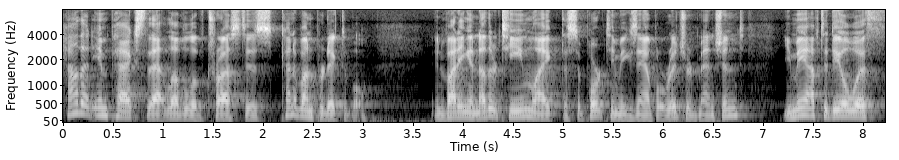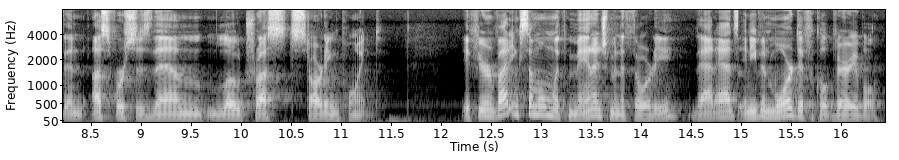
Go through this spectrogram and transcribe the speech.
how that impacts that level of trust is kind of unpredictable. Inviting another team, like the support team example Richard mentioned, you may have to deal with an us versus them low trust starting point. If you're inviting someone with management authority, that adds an even more difficult variable,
